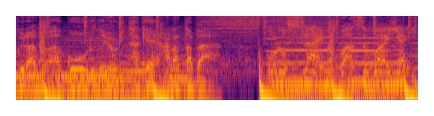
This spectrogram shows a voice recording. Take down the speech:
グラムはゴールドより高い花束。おろすライム災いや偽り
